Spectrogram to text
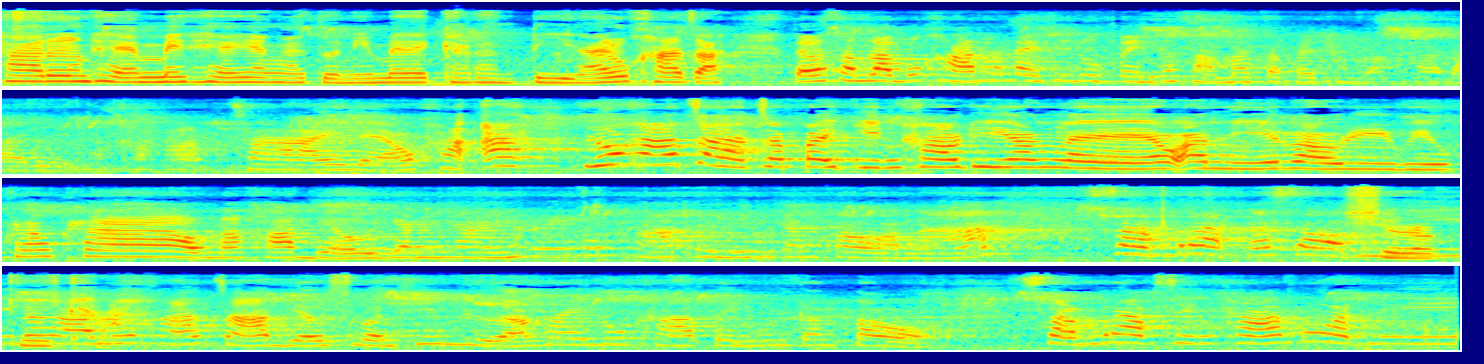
ถ้าเรื่องแท้ไม่แท้ยังไงตัวนี้ไม่ได้การันตีนะลูกค้าจ๋าแต่ว่าสำหรับลูกค้าท่านใดที่ดูเป็นก็สามารถจะไปทำราคาได้เลยนะคะใช่แล้วค่ะอะลูกค้าจ๋าจะไปกินข้าวเที่ยงแล้ว อันนี้เรารีวิวคร่าว ๆนะคะ เดี๋ยวยังไงให้ลูกค้า ไปลุ้นกันต่อนะสำหรับกระสอบนี้ Cherokee นะคะค่ะลูกค้าจ๋าเดี๋ยวส่วนที่เหลือให้ลูกค้าไปลุ้นกันต่อสำหรับสินค้าหมวดนี้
